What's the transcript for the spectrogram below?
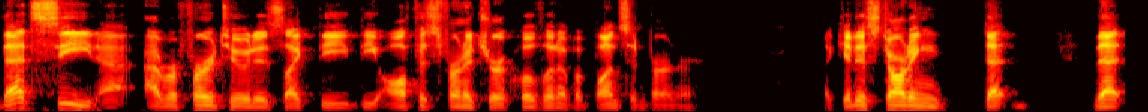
that seat I, I refer to it as like the the office furniture equivalent of a Bunsen burner. Like it is starting that that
